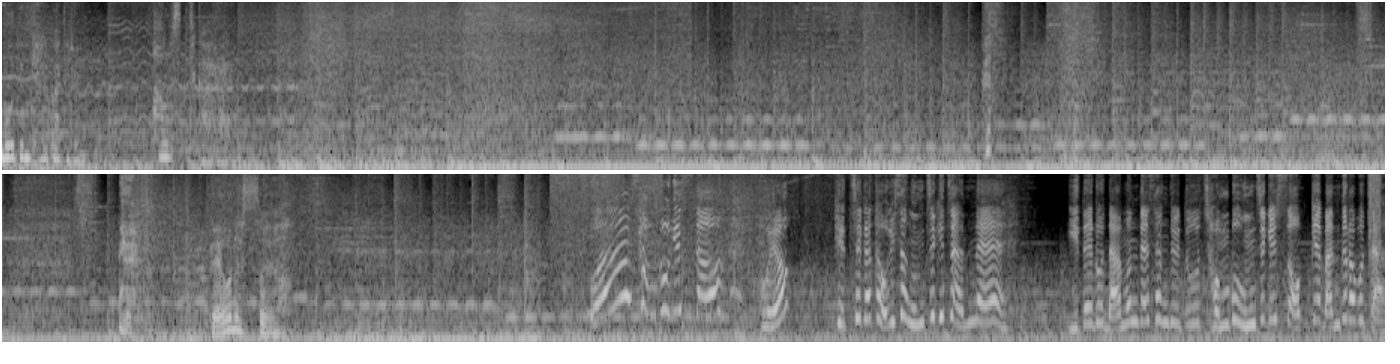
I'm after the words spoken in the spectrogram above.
모든 결과들은 파우스트가 알아요. 배워냈어요. 와, 성공했어! 보여? 개체가 더 이상 움직이지 않네. 이대로 남은 대상들도 전부 움직일 수 없게 만들어보자.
